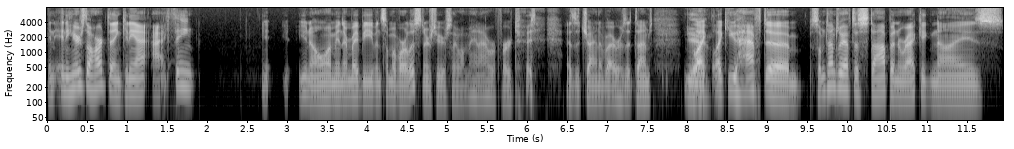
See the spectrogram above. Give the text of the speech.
and, and here's the hard thing, Kenny. I, I think, you know, I mean, there may be even some of our listeners who are saying, "Well, man, I refer to it as a China virus at times." Yeah. Like, like you have to. Sometimes we have to stop and recognize,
